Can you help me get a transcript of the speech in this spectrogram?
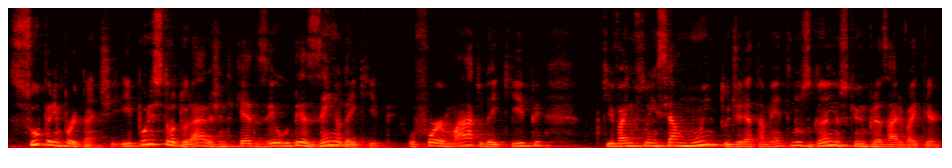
super importante. E por estruturar, a gente quer dizer o desenho da equipe, o formato da equipe, que vai influenciar muito diretamente nos ganhos que o empresário vai ter.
